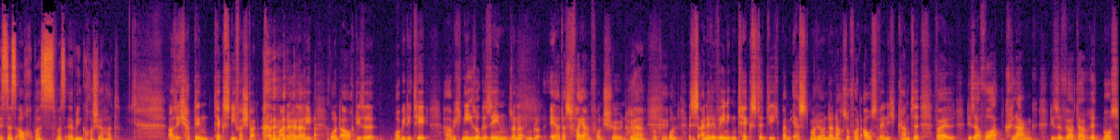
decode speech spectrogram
Ist das auch was, was Erwin Grosche hat? Also ich habe den Text nie verstanden von dem André Heller Lied und auch diese Morbidität habe ich nie so gesehen, sondern eher das Feiern von Schönheit. Ja, okay. Und es ist einer der wenigen Texte, die ich beim ersten Mal hören danach sofort auswendig kannte, weil dieser Wortklang, diese Wörterrhythmus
